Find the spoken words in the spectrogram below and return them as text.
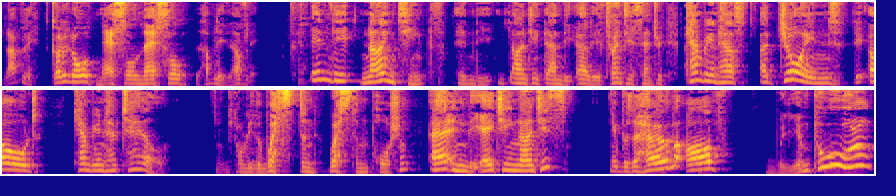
Lovely. It's got it all. Nestle, nestle. Lovely, lovely. In the 19th, in the 19th and the earlier 20th century, Cambrian House adjoined the old Cambrian Hotel. It was probably the western western portion. Uh, in the 1890s, it was the home of William Poole.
